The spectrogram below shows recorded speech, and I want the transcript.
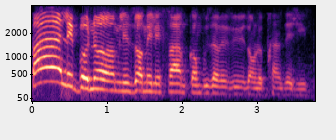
Pas les bonhommes, les hommes et les femmes, comme vous avez vu dans le prince d'Égypte.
